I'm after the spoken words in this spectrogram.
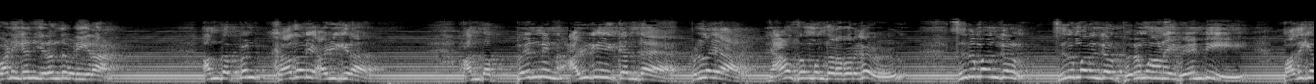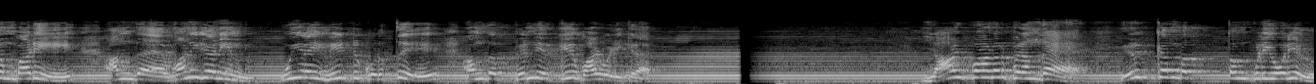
வணிகன் இறந்து விடுகிறான். அந்த பெண் கதறி அழுகிறார். அந்த பெண்ணின் அழுகையை கண்ட பிள்ளையார் ஞானசம்பந்தர் அவர்கள் சிறுமங்கள் சிறுமருங்கள் பெருமானை வேண்டி பதிகம் பாடி அந்த வணிகனின் உயிரை மீட்டு கொடுத்து அந்த பெண்ணிற்கு வாழ்வழிக்கிறார். யாழ்ப்பாணர் பிறந்த இருக்கம்பத்தம் புலியூரில்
